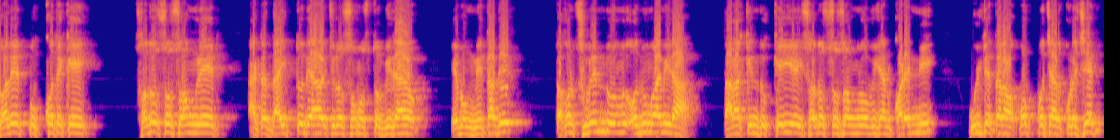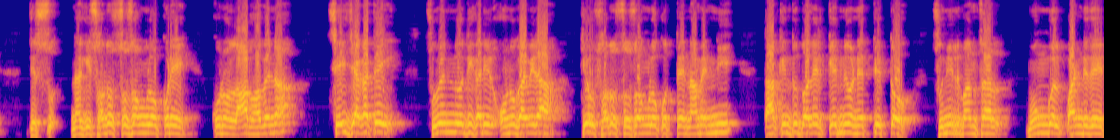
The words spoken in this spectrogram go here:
দলের পক্ষ থেকে সদস্য সংগ্রহের একটা দায়িত্ব দেওয়া হয়েছিল সমস্ত বিধায়ক এবং নেতাদের, তখন শুভেন্দু অনুগামীরা, তারা কিন্তু কেই এই সদস্য সংগ্রহ অভিযান করেননি। উল্টে তারা অপপ্রচার করেছেন যে নাকি সদস্য সংগ্রহ করে কোনো লাভ হবে না। সেই জায়গাতেই শুভেন্দু অধিকারীর অনুগামীরা কেউ সদস্য সংগ্রহ করতে নামেননি, তা কিন্তু দলের কেন্দ্রীয় নেতৃত্ব সুনীল বানসাল, মঙ্গল পাণ্ডেদের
